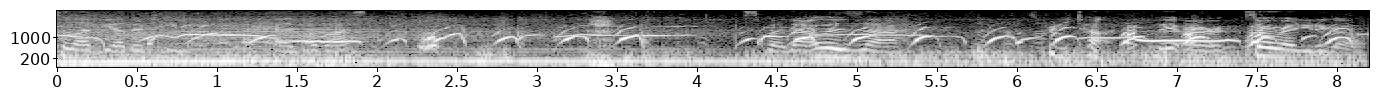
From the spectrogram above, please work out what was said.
to let the other team ahead of us. But that was uh, it's pretty tough. They are so ready to go.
